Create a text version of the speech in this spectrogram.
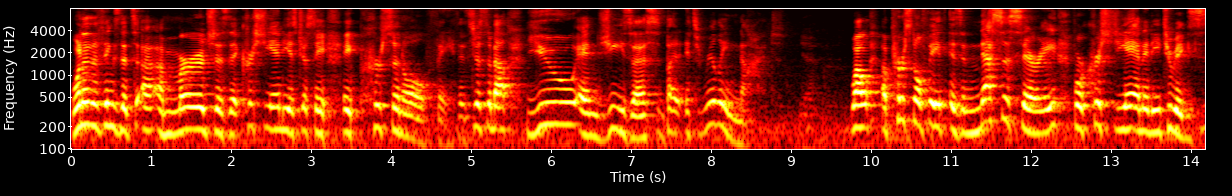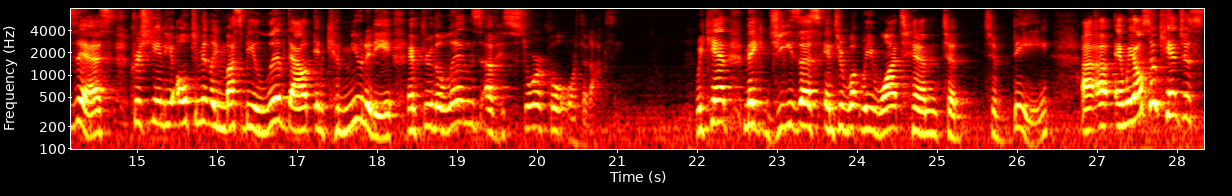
One of the things that's uh, emerged is that Christianity is just a, a personal faith. It's just about you and Jesus, but it's really not. While a personal faith is necessary for Christianity to exist, Christianity ultimately must be lived out in community and through the lens of historical orthodoxy. We can't make Jesus into what we want him to, to be. Uh, uh, and we also can't just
